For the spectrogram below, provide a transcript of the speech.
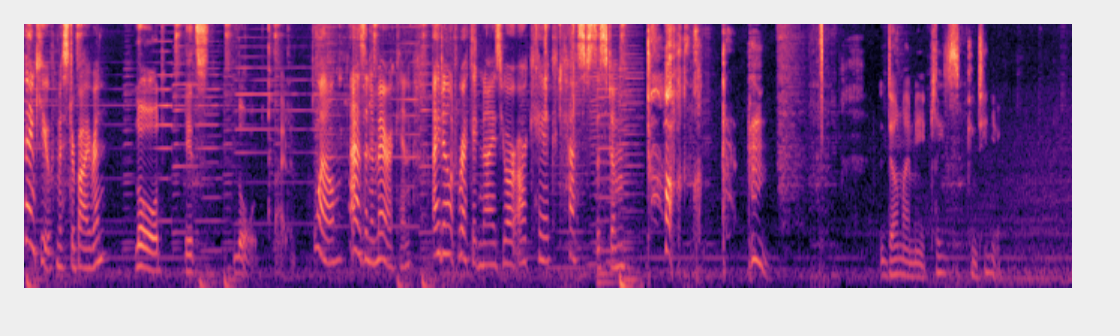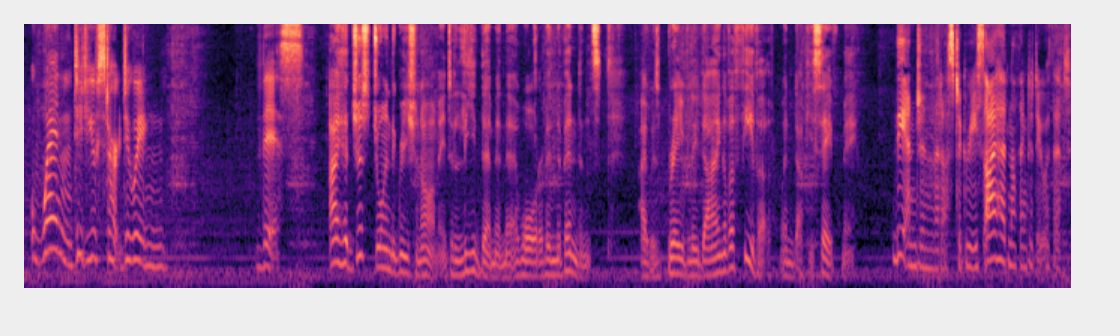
Thank you, Mr. Byron. Lord, it's Lord Byron. Well, as an American, I don't recognize your archaic caste system. Don't mind me, please continue. When did you start doing this? I had just joined the Grecian army to lead them in their war of independence. I was bravely dying of a fever when Ducky saved me. The engine led us to Greece. I had nothing to do with it.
